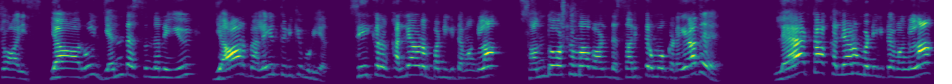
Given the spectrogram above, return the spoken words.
சாய்ஸ் யாரும் எந்த சிந்தனையும் யார் மேலையும் திணிக்க முடியாது. சீக்கிரம் கல்யாணம் பண்ணிக்கிட்டவங்களாம் சந்தோஷமா வாழ்ந்த சரித்திரமும் கிடையாது. லேட்டா கல்யாணம் பண்ணிக்கிட்டவங்கலாம்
